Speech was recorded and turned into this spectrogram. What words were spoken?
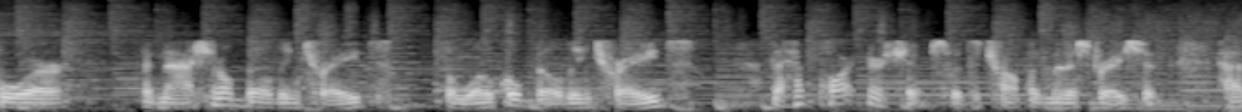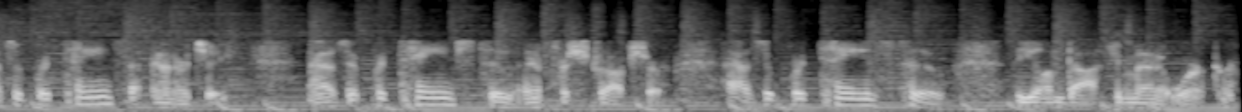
for the national building trades, the local building trades, to have partnerships with the Trump administration as it pertains to energy, as it pertains to infrastructure, as it pertains to the undocumented worker.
